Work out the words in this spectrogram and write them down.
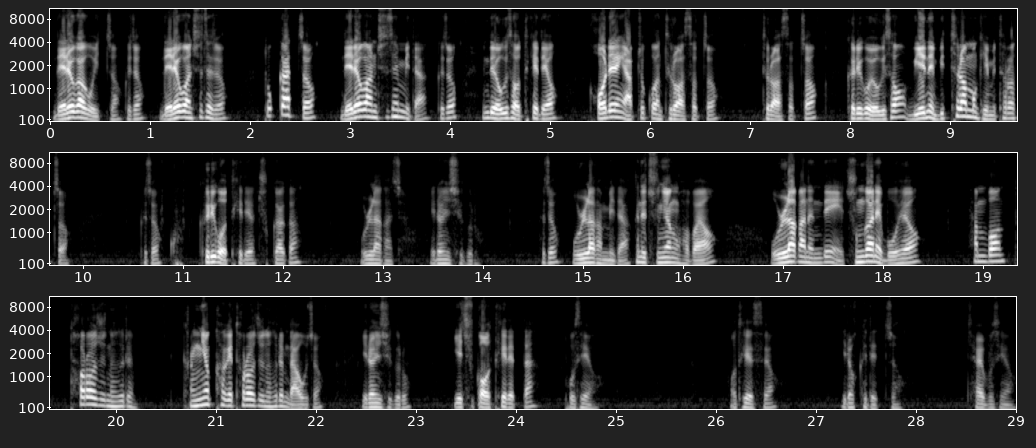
내려가고 있죠. 그죠? 내려가는 추세죠. 똑같죠. 내려가는 추세입니다. 그죠? 근데 여기서 어떻게 돼요? 거래량이 앞쪽 권 들어왔었죠. 들어왔었죠. 그리고 여기서 얘는 밑으로 한번 개미 털었죠. 그죠? 그리고 어떻게 돼요? 주가가 올라가죠. 이런 식으로. 그죠? 올라갑니다. 근데 중요한 거 봐봐요. 올라가는데 중간에 뭐 해요? 한번 털어주는 흐름. 강력하게 털어주는 흐름 나오죠. 이런 식으로. 얘 주가 어떻게 됐다? 보세요. 어떻게 됐어요? 이렇게 됐죠. 잘 보세요.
